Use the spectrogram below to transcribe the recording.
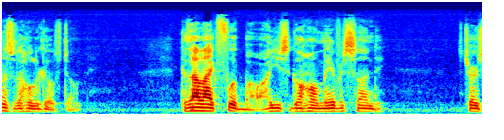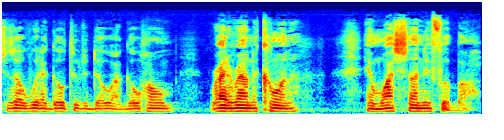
That's what the Holy Ghost told me. Because I like football. I used to go home every Sunday. Church was over with. I go through the door. I go home right around the corner and watch Sunday football.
